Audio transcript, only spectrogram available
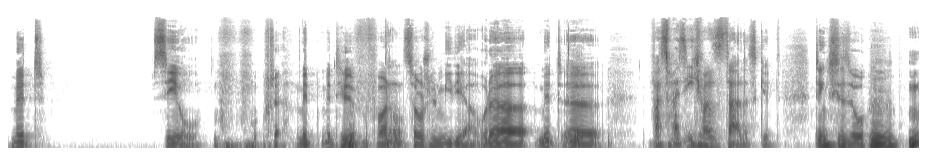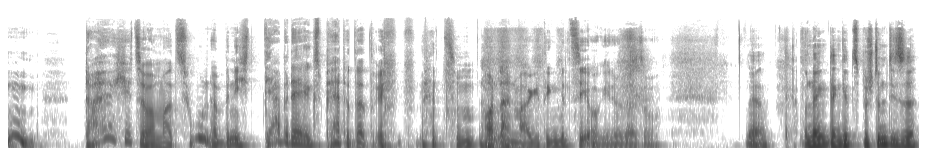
mit SEO oder mit, mit Hilfe von Social Media oder mit äh, was weiß ich, was es da alles gibt. Denkst dir so, "Hm, da höre ich jetzt aber mal zu und dann bin ich derbe der Experte da drin, wenn es um Online-Marketing mit SEO geht oder so. Ja. Und dann, dann gibt es bestimmt diese,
